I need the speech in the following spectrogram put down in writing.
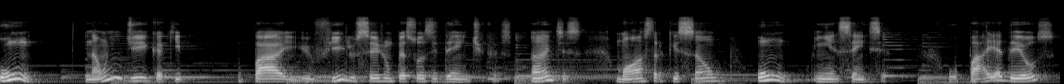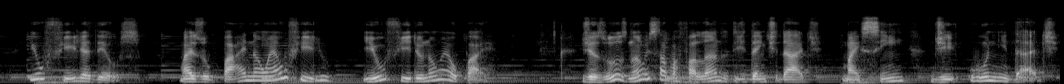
um não indica que o pai e o filho sejam pessoas idênticas. Antes, mostra que são um em essência. O Pai é Deus e o Filho é Deus. Mas o Pai não é o Filho e o Filho não é o Pai. Jesus não estava falando de identidade, mas sim de unidade.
